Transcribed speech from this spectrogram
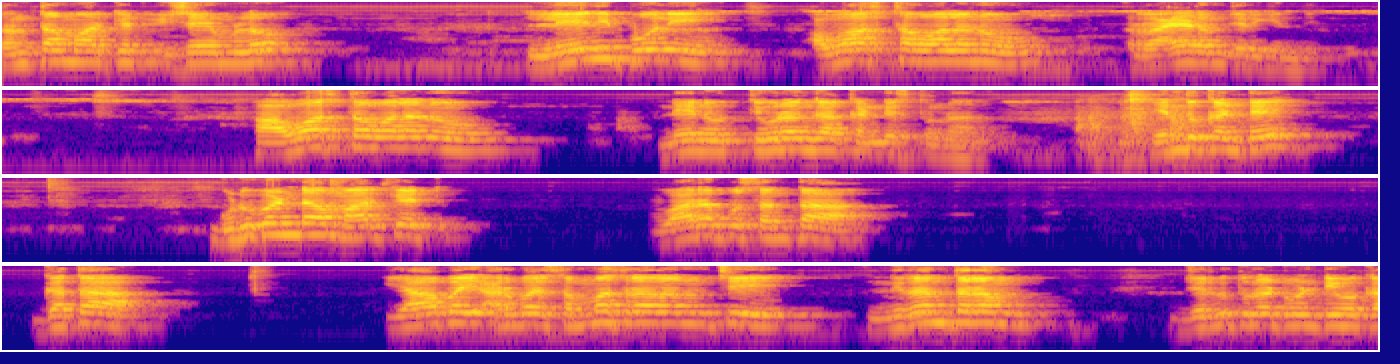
సంత మార్కెట్ విషయంలో లేనిపోని అవాస్తవాలను రాయడం జరిగింది. ఆ అవాస్తవాలను నేను తీవ్రంగా ఖండిస్తున్నాను. ఎందుకంటే గుడిబండ మార్కెట్ వారపు సంత గత యాభై అరవై సంవత్సరాల నుంచి నిరంతరం జరుగుతున్నటువంటి ఒక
